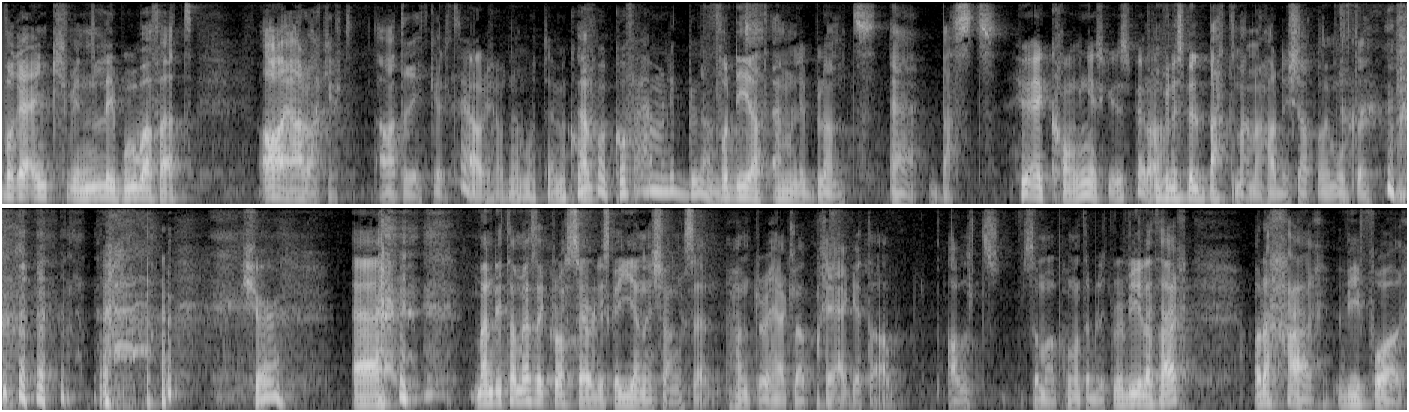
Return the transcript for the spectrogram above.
Bare en kvinnelig Boba Fett. oh, ja, det var kult. Det hadde vært dritkult. Jeg hadde ikke hatt noe imot det. Men hvorfor, hvorfor Emily Blunt? Fordi at Emily Blunt er best. Hun er Hun kunne spilt Batman og hadde ikke hatt noe imot det. Sure. Eh, men de tar med seg Crosshair, og de skal gi henne en sjanse. Hunter er helt klart preget av alt som har på en måte blitt revealet her. Og det er her vi får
